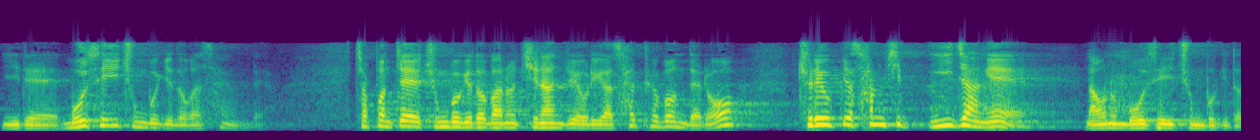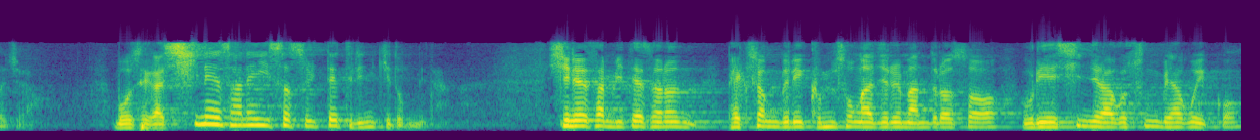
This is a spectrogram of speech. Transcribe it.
일에 모세의 중보 기도가 사용돼요. 첫 번째 중보 기도반은 지난주에 우리가 살펴본 대로 출애굽기 32장에 나오는 모세의 중보기도죠. 모세가 시내산에 있었을 때 드린 기도입니다. 시내산 밑에서는 백성들이 금송아지를 만들어서 우리의 신이라고 숭배하고 있고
